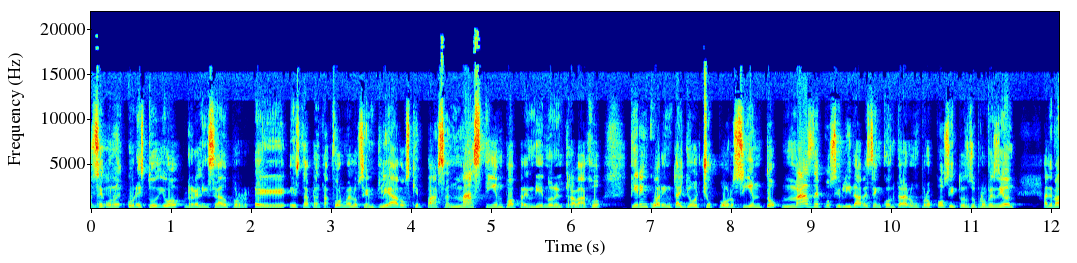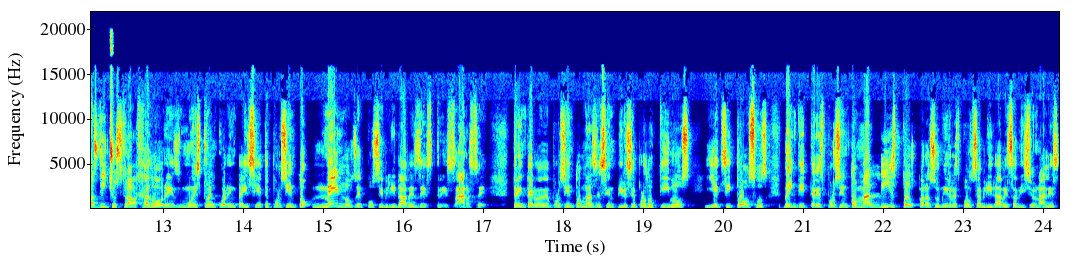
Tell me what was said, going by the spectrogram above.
según un estudio realizado por eh, esta plataforma, los empleados que pasan más tiempo aprendiendo en el trabajo tienen 48% más de posibilidades de encontrar un propósito en su profesión. Además, dichos trabajadores muestran 47% menos de posibilidades de estresarse, 39% más de sentirse productivos y exitosos, 23% más listos para asumir responsabilidades adicionales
